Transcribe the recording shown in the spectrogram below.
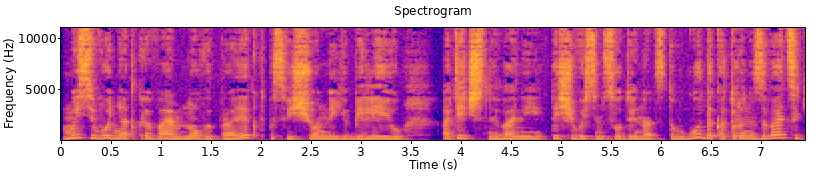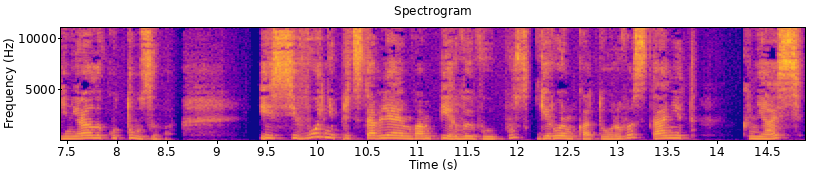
Мы сегодня открываем новый проект, посвященный юбилею Отечественной войны 1812 года, который называется «Генералы Кутузова». И сегодня представляем вам первый выпуск, героем которого станет князь,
